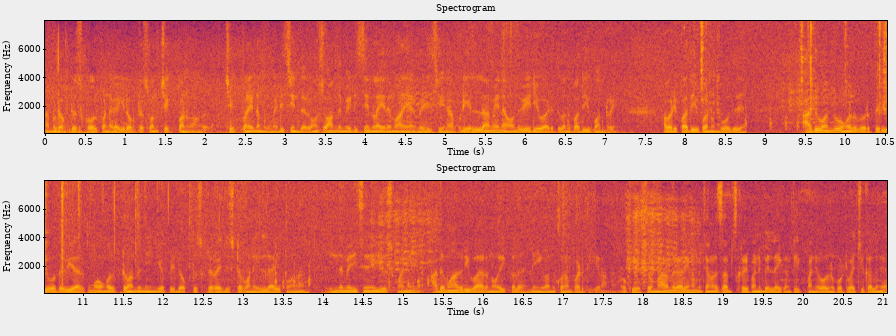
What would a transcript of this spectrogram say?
நம்ம டாக்டர்ஸ் கால் பண்ண கை டாக்டர்ஸ் வந்து செக் பண்ணுவாங்க. செக் பண்ணி நமக்கு மெடிசின் தருவோம். ஸோ அந்த மெடிசின்லாம் எது மாதிரியான மெடிசின் அப்படி எல்லாமே நான் வந்து வீடியோ எடுத்து வந்து பதிவு பண்ணுறேன் அப்படி பதிவு பண்ணும்போது அது வந்து உங்களுக்கு ஒரு பெரிய உதவியாக இருக்கும் உங்கள்கிட்ட வந்து நீங்கள் எப்படி டாக்டர்ஸ்கிட்ட ரெஜிஸ்டர் பண்ணி இல்லை இப்போனா இந்த மெடிசனையும் யூஸ் பண்ணி அது மாதிரி வர நோய்களை நீங்கள் வந்து குணப்படுத்திக்கலாம். ஓகே ஸோ மறந்துடாதீங்க. நம்ம சேனலை சப்ஸ்கிரைப் பண்ணி பெல் ஐக்கன் கிளிக் பண்ணி ஓல்னு போட்டு வச்சுக்கலுங்க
